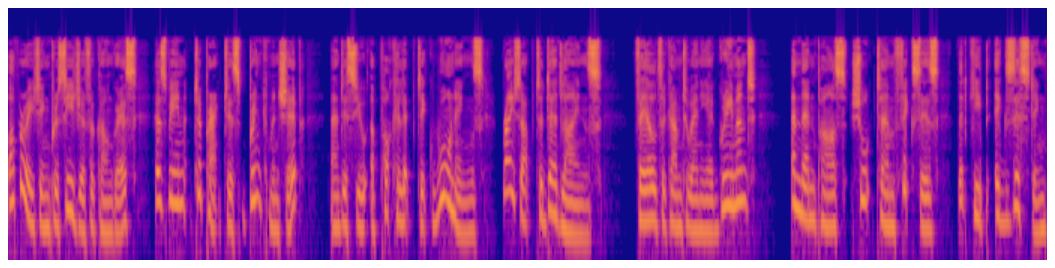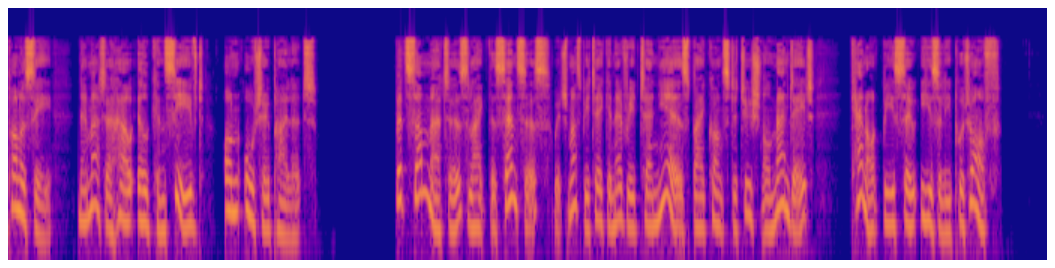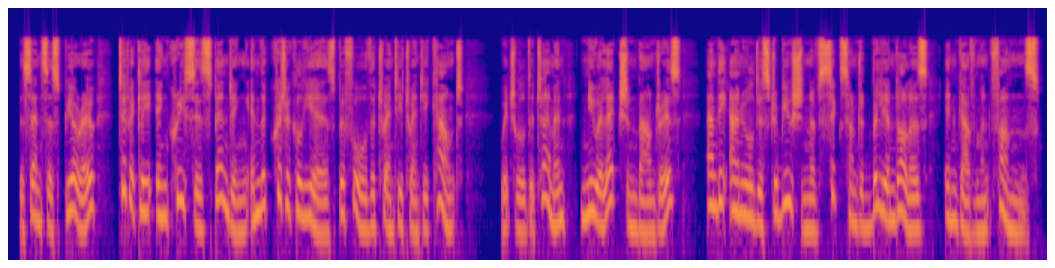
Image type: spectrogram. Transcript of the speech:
Operating procedure for Congress has been to practice brinkmanship and issue apocalyptic warnings right up to deadlines, fail to come to any agreement, and then pass short-term fixes that keep existing policy, no matter how ill-conceived, on autopilot. But some matters, like the census, which must be taken every ten years by constitutional mandate, cannot be so easily put off. The Census Bureau typically increases spending in the critical years before the 2020 count, which will determine new election boundaries and the annual distribution of $600 billion in government funds.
